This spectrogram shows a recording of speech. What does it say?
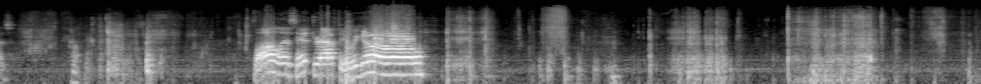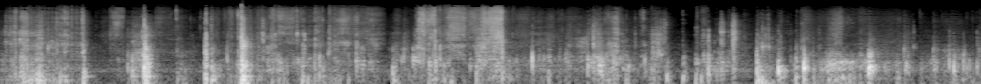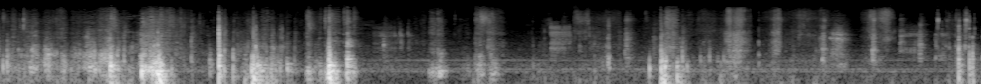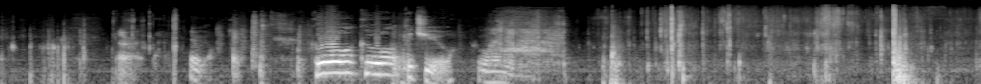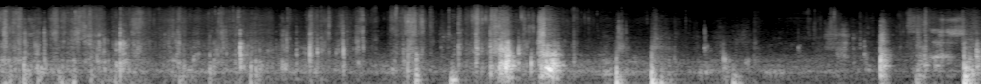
Jazz. Flawless hit draft. Here we go. All right. Here we go. Cool, cool, Kachu. Cool.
